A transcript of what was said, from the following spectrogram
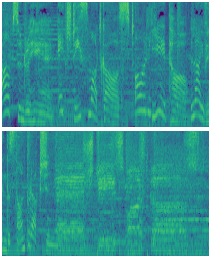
आप सुन रहे हैं एच डी स्मार्ट कास्ट और ये था live Hindustan production HD Smartcast.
